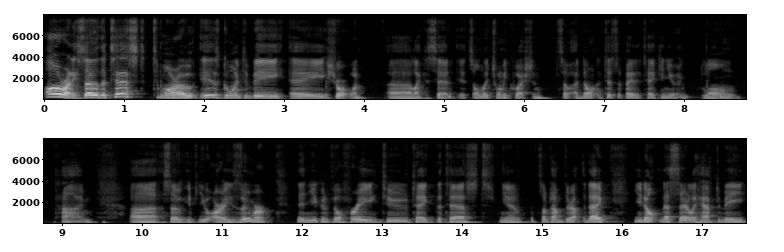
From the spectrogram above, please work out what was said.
Alrighty, so the test tomorrow is going to be a short one. Uh, like I said, it's only 20 questions, so I don't anticipate it taking you a long time. Uh, so if you are a Zoomer, then you can feel free to take the test, you know, sometime throughout the day. You don't necessarily have to be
